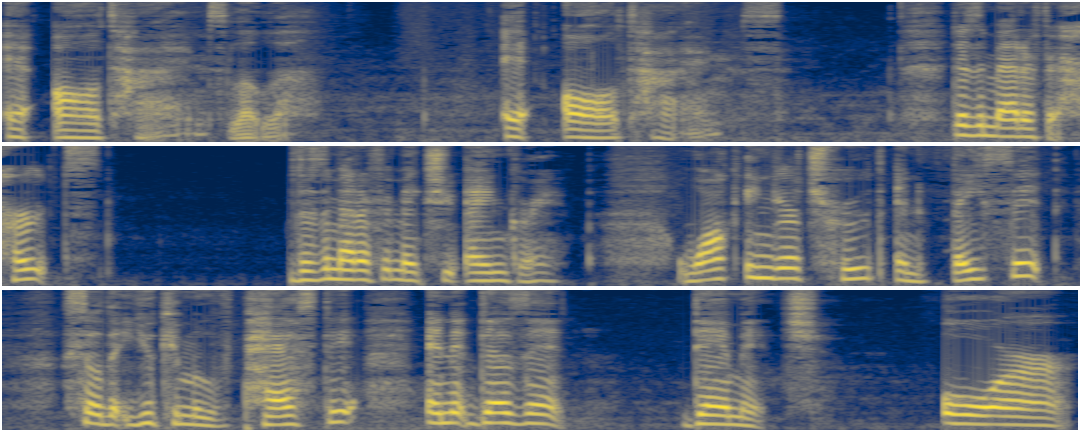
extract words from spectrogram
at all times, Lola. At all times. Doesn't matter if it hurts. Doesn't matter if it makes you angry. Walk in your truth and face it so that you can move past it and it doesn't damage or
